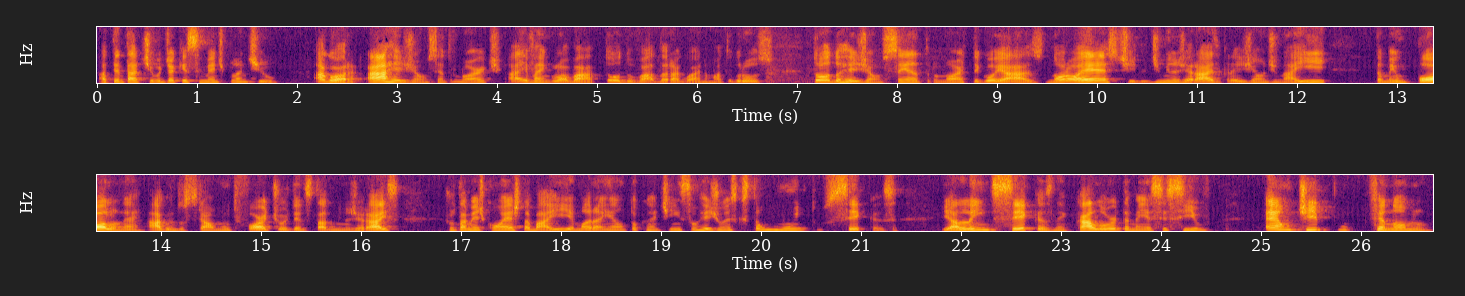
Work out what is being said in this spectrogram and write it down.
a tentativa de aquecimento de plantio. Agora, a região centro-norte, aí vai englobar todo o Vale do Araguaia no Mato Grosso, toda a região centro, norte de Goiás, noroeste de Minas Gerais, aquela região de Naí, também um polo né, agroindustrial muito forte hoje dentro do estado de Minas Gerais, juntamente com o oeste da Bahia, Maranhão, Tocantins, são regiões que estão muito secas. E além de secas, né, calor também excessivo, é um típico fenômeno,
